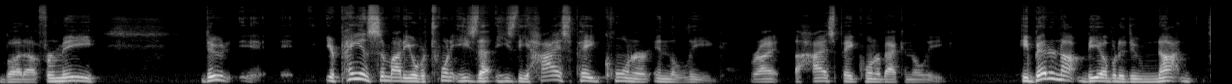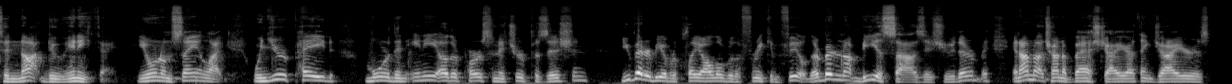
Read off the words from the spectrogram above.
But uh, for me, dude, it, you're paying somebody over 20 he's that he's the highest paid corner in the league right? The highest paid cornerback in the league. He better not be able to do not to not do anything. You know what i'm saying? Like when you're paid more than any other person at your position you better be able to play all over the freaking field. There better not be a size issue. There and i'm not trying to bash Jaire. I think Jaire is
